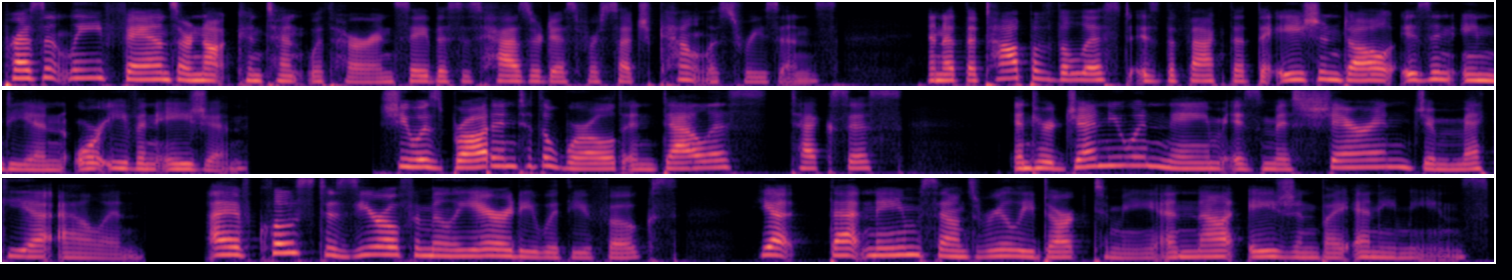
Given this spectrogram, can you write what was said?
Presently, fans are not content with her and say this is hazardous for such countless reasons. And at the top of the list is the fact that the Asian doll isn't Indian or even Asian. She was brought into the world in Dallas, Texas, and her genuine name is Misharron Jamekia Allen. I have close to zero familiarity with you folks, yet that name sounds really dark to me and not Asian by any means.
